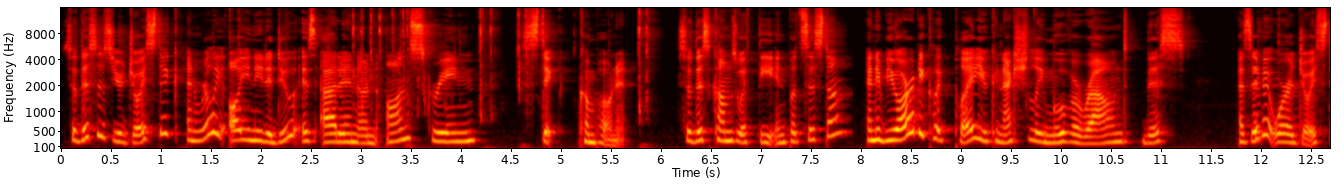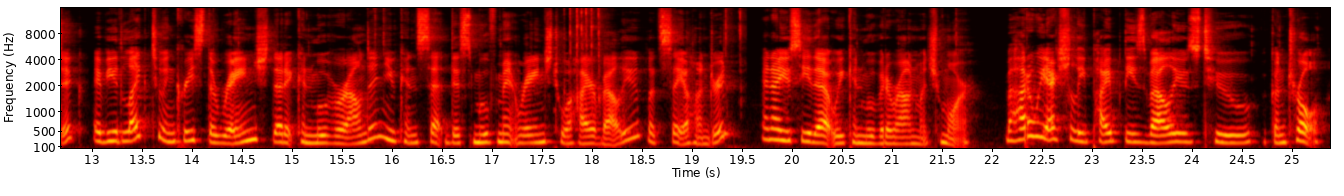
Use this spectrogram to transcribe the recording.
So this is your joystick, and really all you need to do is add in an on-screen stick component. So this comes with the input system, and if you already click play, you can actually move around this as if it were a joystick. If you'd like to increase the range that it can move around in, you can set this movement range to a higher value, let's say 100. And now you see that we can move it around much more. But how do we actually pipe these values to a control?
